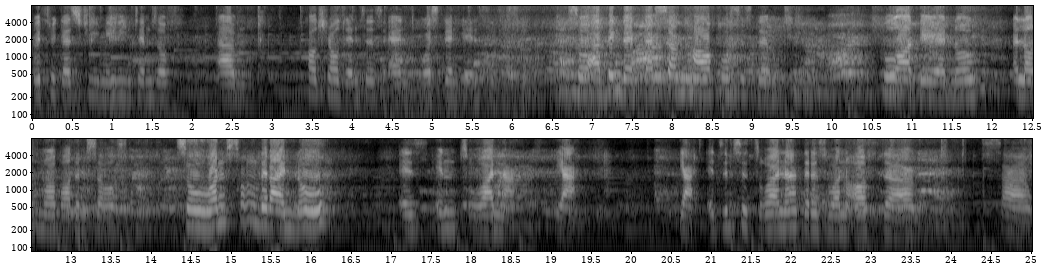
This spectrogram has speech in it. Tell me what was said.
with regards to maybe in terms of um, cultural dances and Western dances. So I think that that somehow forces them to go out there and know a lot more about themselves. So one song that I know is in Tswana. Yeah, yeah, it's in Setswana. That is one of the um, South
